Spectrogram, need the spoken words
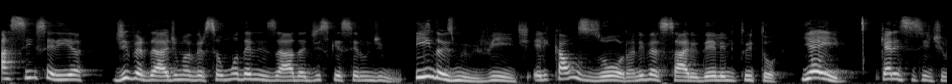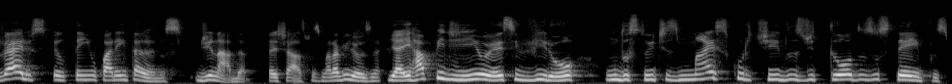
assim seria de verdade uma versão modernizada de Esqueceram de Mim. E em 2020, ele causou, no aniversário dele, ele tweetou: E aí, querem se sentir velhos? Eu tenho 40 anos. De nada. Fecha aspas, maravilhoso, né? E aí, rapidinho, esse virou um dos tweets mais curtidos de todos os tempos.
